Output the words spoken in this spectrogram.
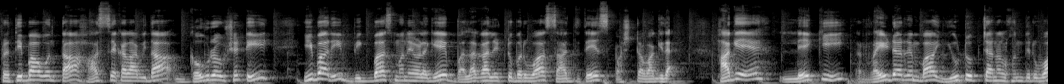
ಪ್ರತಿಭಾವಂತ ಹಾಸ್ಯ ಕಲಾವಿದ ಗೌರವ್ ಶೆಟ್ಟಿ ಈ ಬಾರಿ ಬಿಗ್ ಬಾಸ್ ಮನೆಯೊಳಗೆ ಬಲಗಾಲಿಟ್ಟು ಬರುವ ಸಾಧ್ಯತೆ ಸ್ಪಷ್ಟವಾಗಿದೆ. ಹಾಗೆಯೇ ಲೇಖಿ ರೈಡರ್ ಎಂಬ ಯೂಟ್ಯೂಬ್ ಚಾನಲ್ ಹೊಂದಿರುವ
